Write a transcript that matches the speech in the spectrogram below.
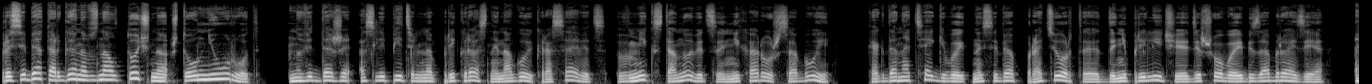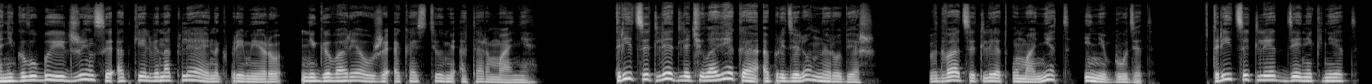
Про себя Тарганов знал точно, что он не урод, но ведь даже ослепительно прекрасный ногой красавец вмиг становится нехорош собой, когда натягивает на себя протертое до неприличия дешевое безобразие, а не голубые джинсы от Кельвина Кляйна, к примеру, не говоря уже о костюме от Армани. 30 лет для человека — определенный рубеж. В 20 лет ума нет и не будет. В 30 лет денег нет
